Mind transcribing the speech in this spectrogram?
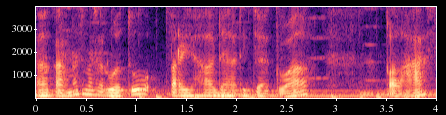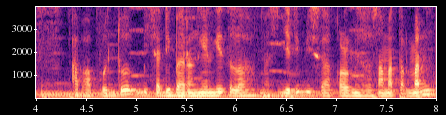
Uh, karena semester 2 tuh perihal dari jadwal kelas apa pun tuh bisa dibarengin gitu loh. Masih jadi bisa kalau misalnya sama temen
